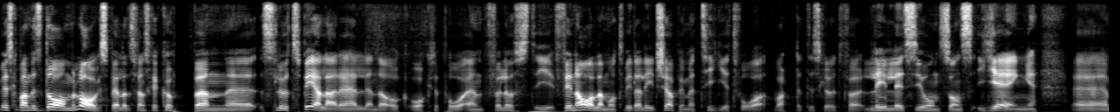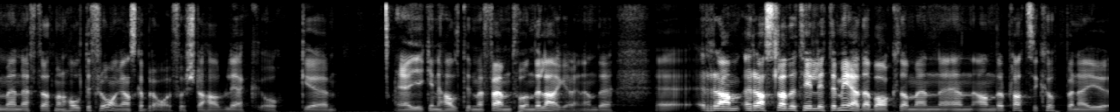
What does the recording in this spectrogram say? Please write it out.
VSK bandys damlag spelade Svenska Cupen eh, slutspel här i helgen då och åkte på en förlust i finalen mot Villa Lidköping med 10-2 vart det till slut för Lillis Jonssons gäng. Eh, men efter att man hållit ifrån ganska bra i första halvlek och eh, jag gick in i halvtid med 5-2 underläge innan det eh, ram, rasslade till lite mer där bak då, men en andra plats i kuppen är ju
